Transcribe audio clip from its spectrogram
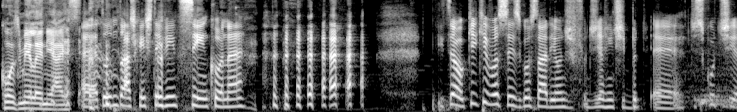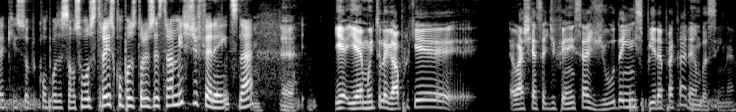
com os mileniais. É, todo mundo acha que a gente tem 25, né? então, o que, que vocês gostariam de, de a gente é, discutir aqui sobre composição? Somos três compositores extremamente diferentes, né? É. E, e é muito legal porque eu acho que essa diferença ajuda e inspira pra caramba, assim, né?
